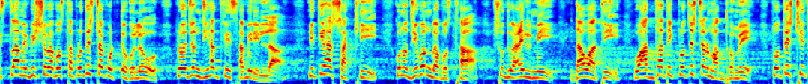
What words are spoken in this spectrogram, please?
ইসলামী বিশ্ব ব্যবস্থা প্রতিষ্ঠা করতে হলেও প্রয়োজন জিহাদফি সাবিরিল্লাহ ইতিহাস সাক্ষী, কোনো জীবন ব্যবস্থা শুধু আইলমি দাওয়াতি ও আধ্যাত্মিক প্রচেষ্টার মাধ্যমে প্রতিষ্ঠিত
